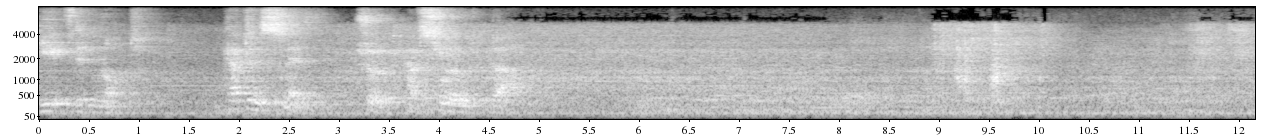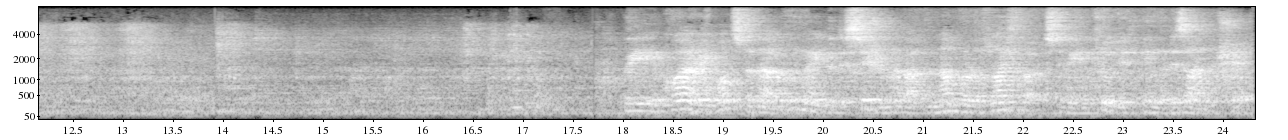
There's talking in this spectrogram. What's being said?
He did not. Captain Smith should have slowed down. the inquiry wants to know who made the decision about the number of lifeboats to be included in the design of the ship.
